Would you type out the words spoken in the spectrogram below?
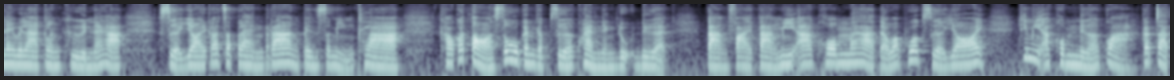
ในเวลากลางคืนนะคะ เสือย้อยก็จะแปลงร่างเป็นสมิงคลา เขาก็ต่อสู้กันกับเสือแขวนอย่างดุเดือด ต่างฝ่ายต่างมีอาคมค่ะแต่ว่าพวกเสือย้อยที่มีอาคมเหนือกว่า ก็จัด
